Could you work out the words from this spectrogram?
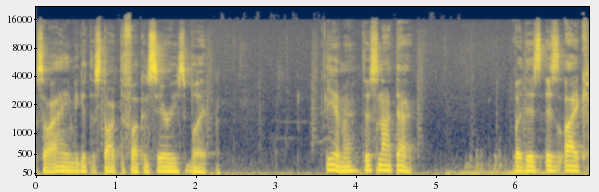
so I didn't even get to start the fucking series. But yeah, man, this is not that. But this is like,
